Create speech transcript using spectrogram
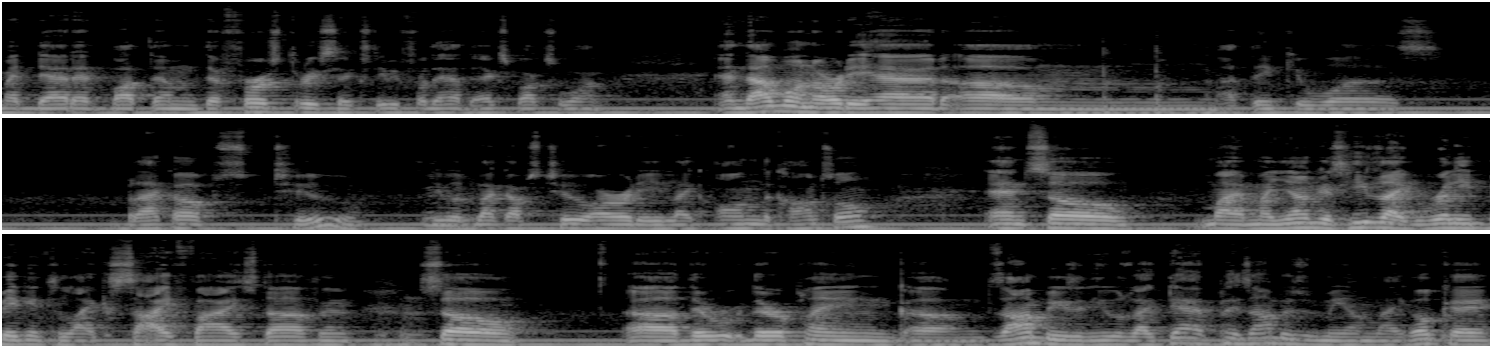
my dad had bought them their first 360 before they had the Xbox One, and that one already had um, I think it was Black Ops 2. I think it was Mhm. Black Ops 2 already like on the console, and so my my youngest he's like really big into like sci-fi stuff and Mhm. so uh, they were they were playing um, zombies, and he was like, "Dad, play zombies with me." I'm like, "Okay."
